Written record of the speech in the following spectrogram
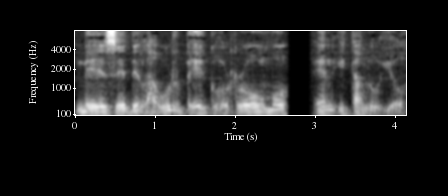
mese de la urbego Romo en Italuio.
